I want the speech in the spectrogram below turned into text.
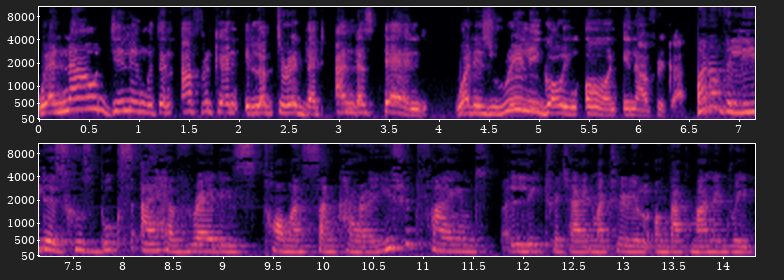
We are now dealing with an African electorate that understand what is really going on in Africa. One of the leaders whose books I have read is Thomas Sankara. You should find literature and material on that man and read.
